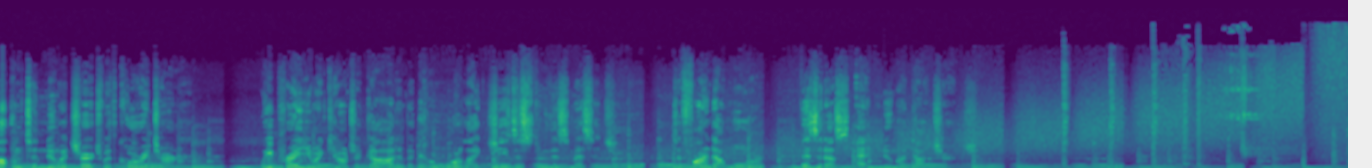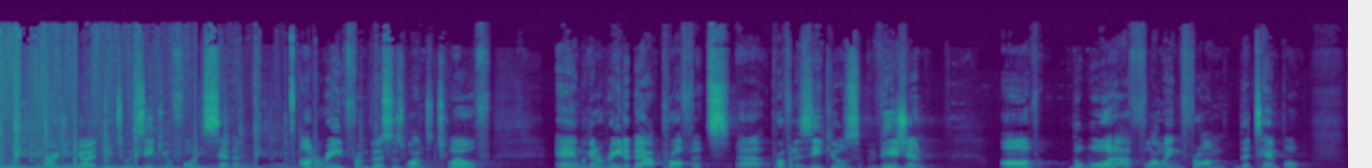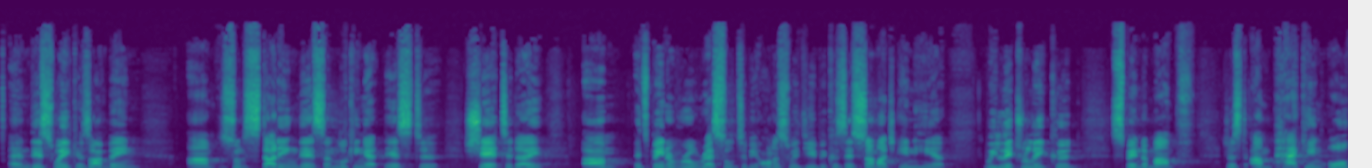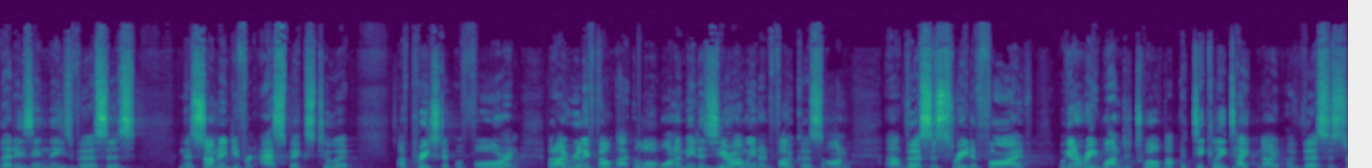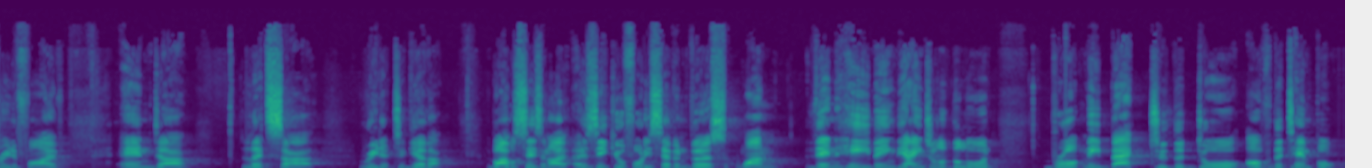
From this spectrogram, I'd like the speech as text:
Welcome to Numa Church with Corey Turner. We pray you encounter God and become more like Jesus through this message. To find out more, visit us at numa.church. I encourage you to go with me to Ezekiel 47. I want to read from verses 1 to 12, and we're going to read about prophets, uh, Prophet Ezekiel's vision of the water flowing from the temple. And this week, as I've been um, sort of studying this and looking at this to share today, um, it's been a real wrestle, to be honest with you, because there's so much in here. We literally could spend a month just unpacking all that is in these verses. And there's so many different aspects to it. I've preached it before, and, but I really felt like the Lord wanted me to zero in and focus on uh, verses 3 to 5. We're going to read 1 to 12, but particularly take note of verses 3 to 5, and uh, let's uh, read it together. The Bible says in Ezekiel 47, verse 1 Then he, being the angel of the Lord, brought me back to the door of the temple.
